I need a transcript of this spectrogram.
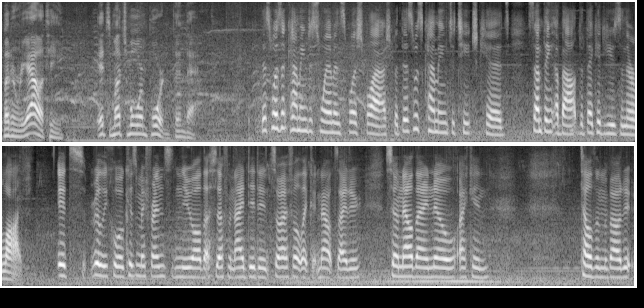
But in reality, it's much more important than that. This wasn't coming to swim and splish splash, but this was coming to teach kids something about that they could use in their life it's really cool because my friends knew all that stuff and I didn't, so I felt like an outsider. So now that I know, I can tell them about it.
